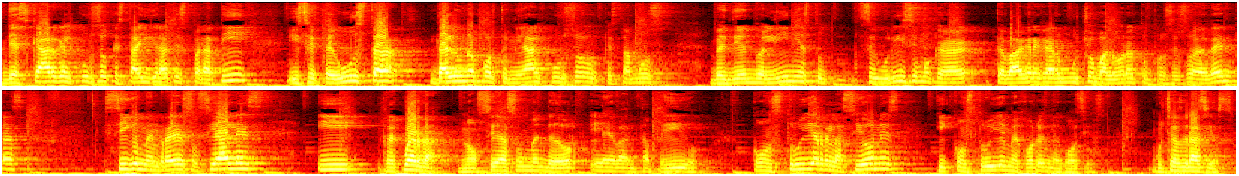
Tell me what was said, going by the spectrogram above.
Descarga el curso que está ahí gratis para ti y si te gusta, dale una oportunidad al curso que estamos vendiendo en línea. Estoy segurísimo que te va a agregar mucho valor a tu proceso de ventas. Sígueme en redes sociales y recuerda, no seas un vendedor levanta pedido construye relaciones y construye mejores negocios. Muchas gracias.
